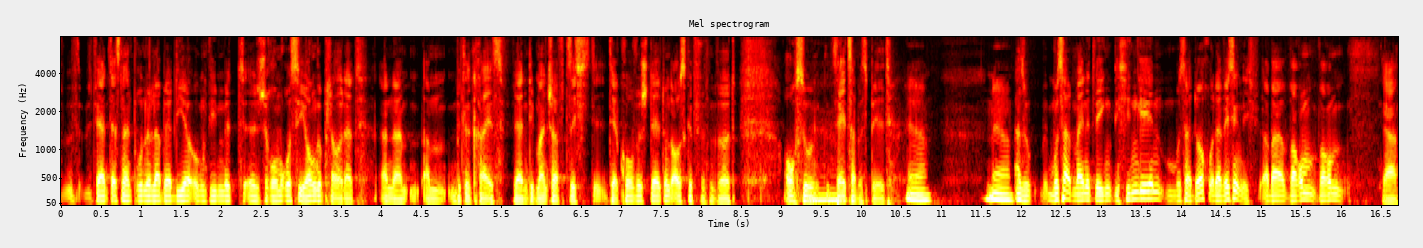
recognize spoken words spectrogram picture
währenddessen hat Bruno Labbadia irgendwie mit äh, Jerome Roussillon geplaudert an der, am Mittelkreis, während die Mannschaft sich der Kurve stellt und ausgepfiffen wird. Auch so ein seltsames Bild. Ja. Ja. Also muss er meinetwegen nicht hingehen, muss er doch, oder weiß ich nicht. Aber warum, warum, ja,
